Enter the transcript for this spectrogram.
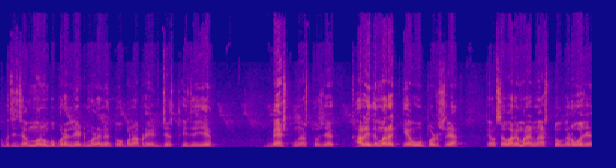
તો પછી જમવાનું બપોરે લેટ મળે ને, તો પણ આપણે એડજસ્ટ થઈ જઈએ. બેસ્ટ નાસ્તો છે. ખાલી તમારે કહેવું પડશે કે સવારે મારે નાસ્તો કરવો છે.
